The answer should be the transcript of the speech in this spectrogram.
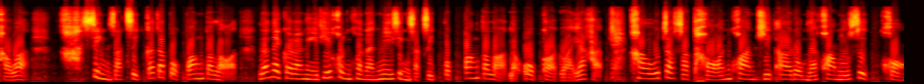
เขาอะ สิ่งศักดิ์สิทธิ์ก็จะปกป้องตลอด แล้วในกรณีที่คนคนนั้นมีสิ่งศักดิ์สิทธิ์ปกป้องตลอดแล้วโอบกอดไว้อะค่ะ เขาจะสะท้อนความคิดอารมณ์ และความรู้สึกของ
